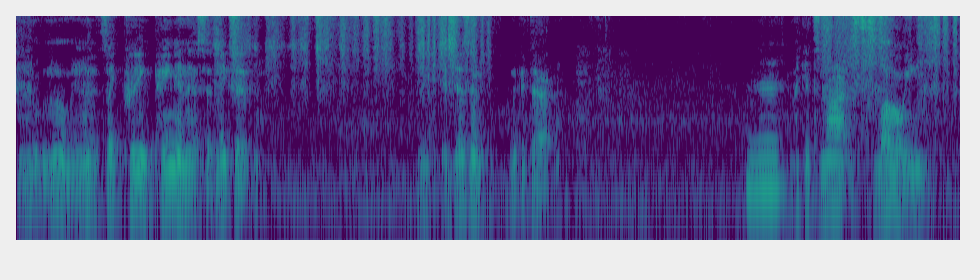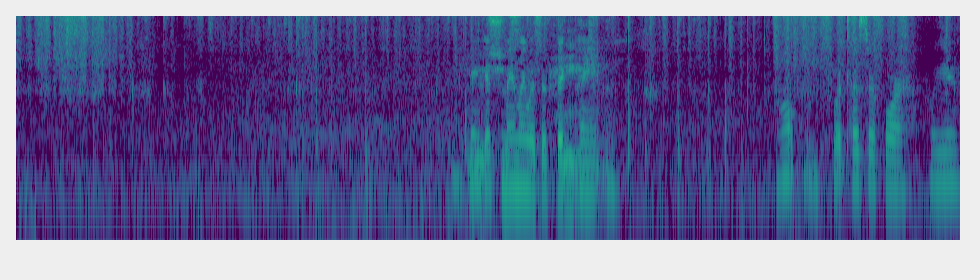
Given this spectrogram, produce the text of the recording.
I don't know, man. It's like putting paint in this. It makes it. Like, it doesn't. Look at that. Mm, Like it's not flowing. I think It's it's mainly with the the thick paint. paint. Well, that's what tests are for. Will you?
